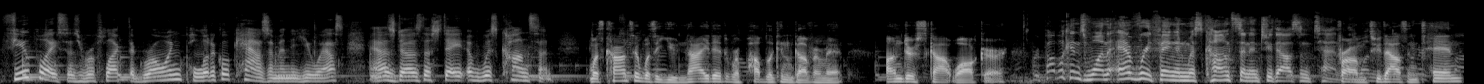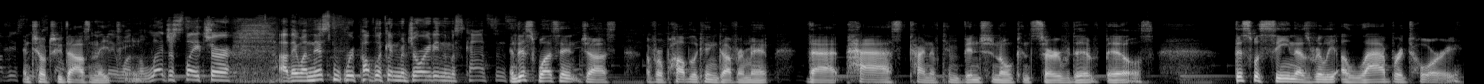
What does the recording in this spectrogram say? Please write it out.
Few places reflect the growing political chasm in the U.S., as does the state of Wisconsin. Wisconsin was a united Republican government under Scott Walker. Republicans won everything in Wisconsin in 2010. From 2010 until 2018. They won the legislature. Uh, they won this Republican majority in the Wisconsin. And this wasn't just a Republican government that passed kind of conventional conservative bills. This was seen as really a laboratory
